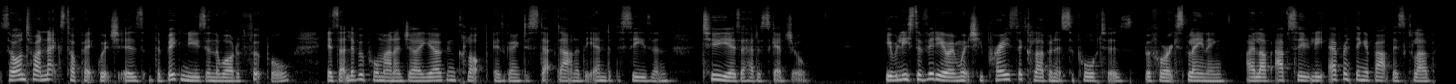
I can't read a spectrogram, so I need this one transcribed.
So, on to our next topic, which is the big news in the world of football, is that Liverpool manager Jurgen Klopp is going to step down at the end of the season, two years ahead of schedule. He released a video in which he praised the club and its supporters before explaining, I love absolutely everything about this club,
